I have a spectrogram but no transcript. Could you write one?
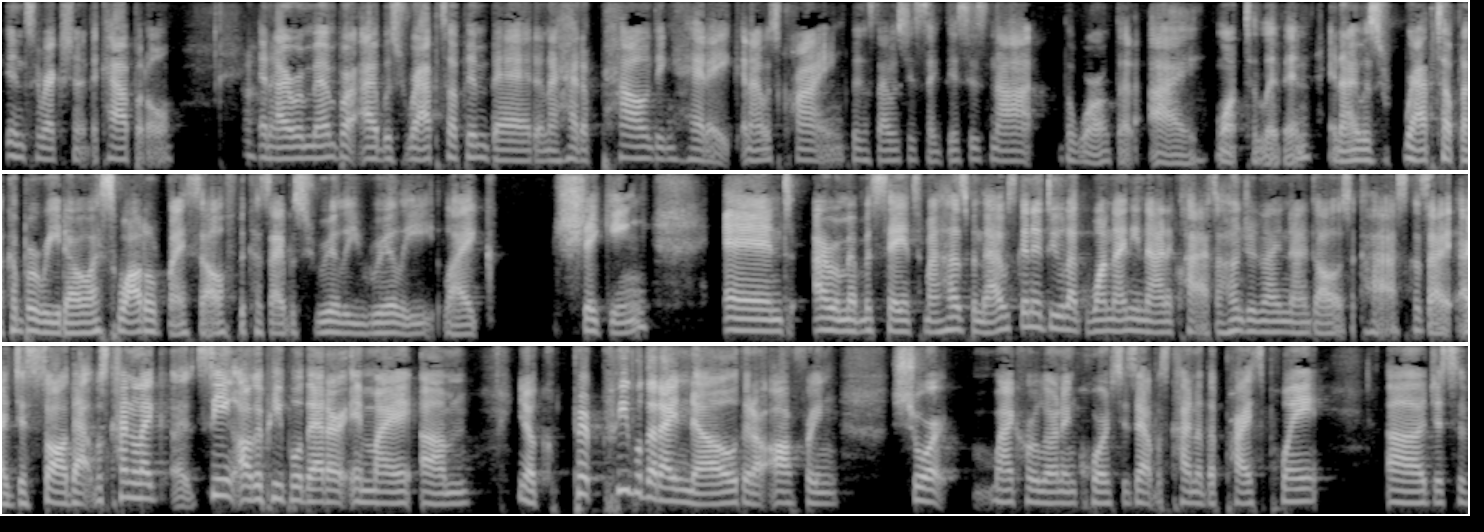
insurrection at the Capitol. Uh-huh. And I remember I was wrapped up in bed and I had a pounding headache and I was crying because I was just like, this is not the world that I want to live in. And I was wrapped up like a burrito. I swaddled myself because I was really, really like shaking. And I remember saying to my husband that I was going to do like 199 a class, $199 a class. Cause I, I just saw that was kind of like uh, seeing other people that are in my, um, you know, p- people that I know that are offering short micro learning courses. That was kind of the price point. Uh, just a,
